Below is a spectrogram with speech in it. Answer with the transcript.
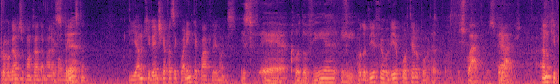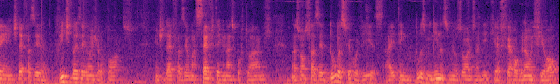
prorrogamos o contrato da Malha Paulista e ano que vem a gente quer fazer 44 leilões. Isso é rodovia e. Rodovia, ferrovia, porto e aeroporto. aeroporto. Os quatro, os pilares. É, ano que vem a gente deve fazer 22 leilões de aeroportos, a gente deve fazer uma série de terminais portuários nós vamos fazer duas ferrovias, aí tem duas meninas nos meus olhos ali, que é Ferrogrão e Fiol,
